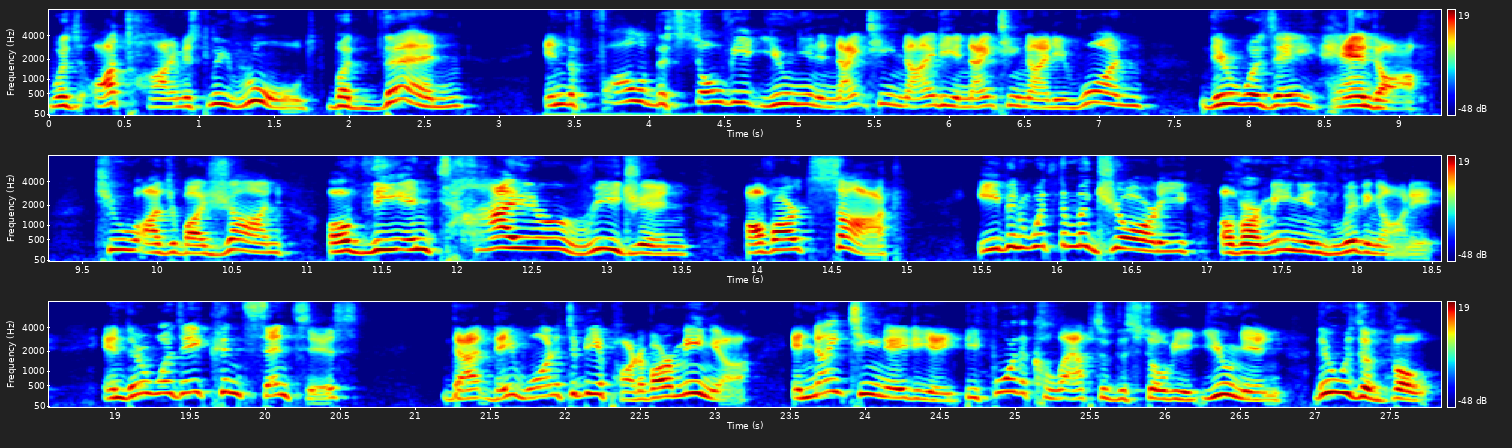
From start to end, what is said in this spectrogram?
was autonomously ruled. But then, in the fall of the Soviet Union in 1990 and 1991, there was a handoff to Azerbaijan of the entire region of Artsakh, even with the majority of Armenians living on it. And there was a consensus that they wanted to be a part of Armenia. In 1988, before the collapse of the Soviet Union, there was a vote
